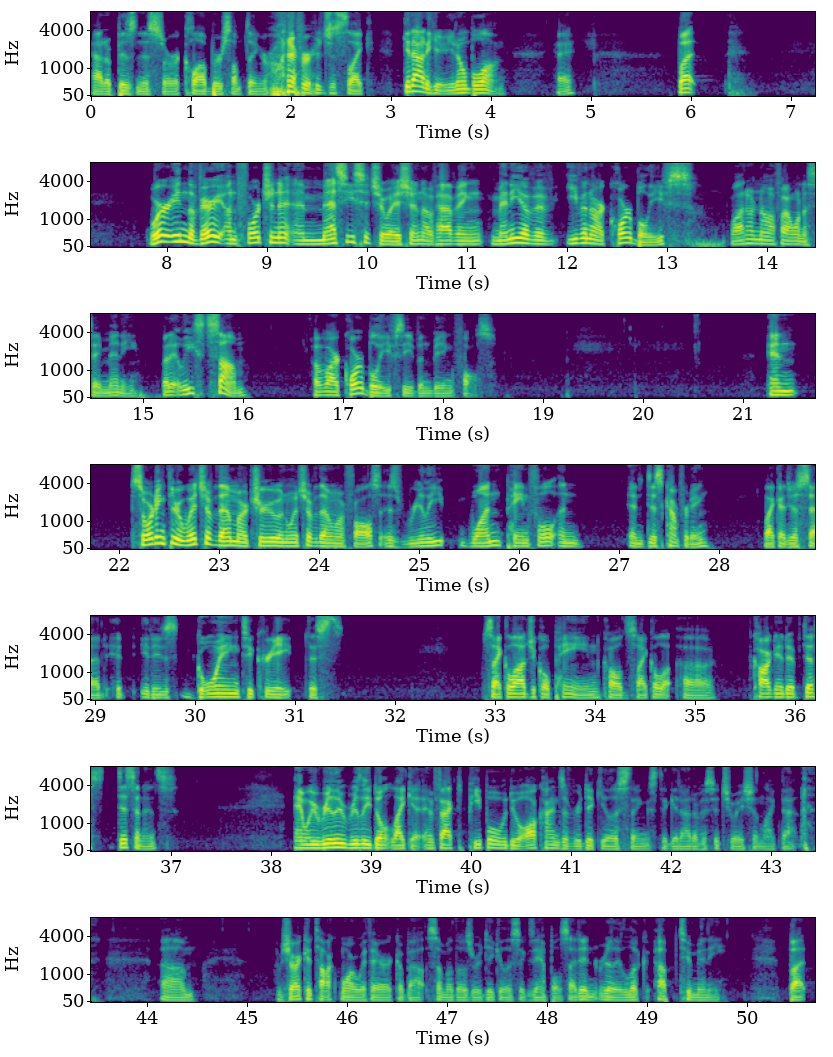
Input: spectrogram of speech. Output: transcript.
at a business or a club or something or whatever. It's just like, get out of here. You don't belong. Okay. But we're in the very unfortunate and messy situation of having many of even our core beliefs. Well, I don't know if I want to say many, but at least some of our core beliefs even being false. And sorting through which of them are true and which of them are false is really one painful and and discomforting. Like I just said, it, it is going to create this psychological pain called psycho, uh, cognitive dis- dissonance and we really, really don't like it. In fact, people would do all kinds of ridiculous things to get out of a situation like that. um, I'm sure I could talk more with Eric about some of those ridiculous examples. I didn't really look up too many. But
